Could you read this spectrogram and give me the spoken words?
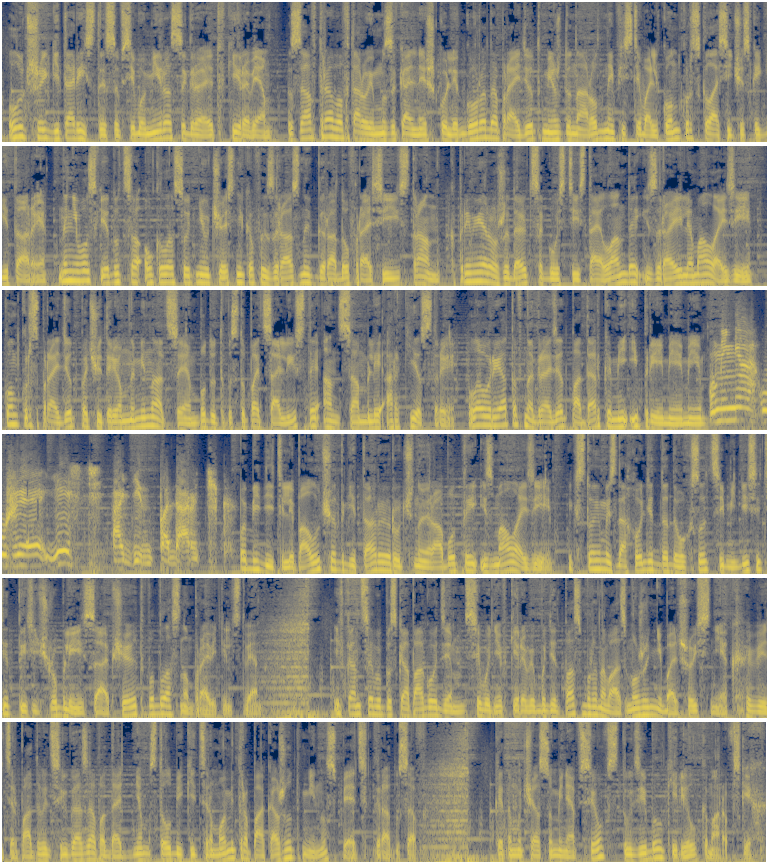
Лучшие гитаристы со всего мира сыграют в Кирове. Завтра во второй музыкальной школе города пройдет международный фестиваль-конкурс классической гитары. На него съедутся около сотни участников из разных городов России и стран. К примеру, ожидаются гости из Таиланда, Израиля, Малайзии. Конкурс пройдет по четырем номинациям. Будут выступать солисты, ансамбли, оркестры. Лауреатов наградят подарками и премиями. У меня уже есть один один подарочек. Победители получат гитары ручной работы из Малайзии. Их стоимость доходит до 270 тысяч рублей, сообщают в областном правительстве. И в конце выпуска о погоде. Сегодня в Кирове будет пасмурно, возможен небольшой снег. Ветер подует с юго-запада. Днем столбики термометра покажут минус 5 градусов. К этому часу у меня все. В студии был Кирилл Комаровских.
